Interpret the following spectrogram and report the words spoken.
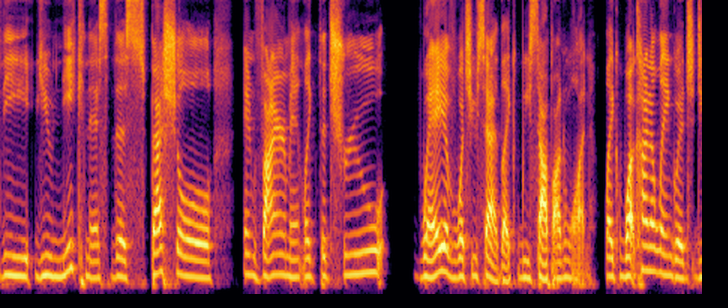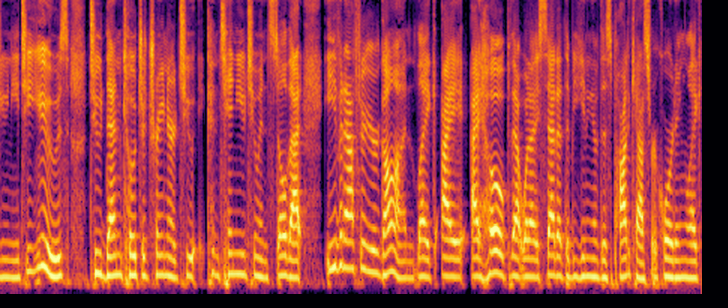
the uniqueness, the special environment, like the true way of what you said like we stop on one like what kind of language do you need to use to then coach a trainer to continue to instill that even after you're gone? Like i i hope that what i said at the beginning of this podcast recording like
